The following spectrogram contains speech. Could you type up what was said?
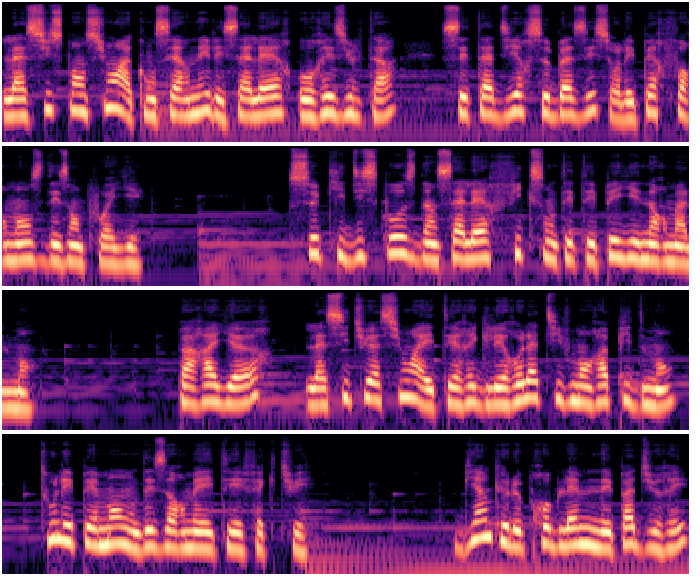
La suspension a concerné les salaires au résultat, c'est-à-dire se baser sur les performances des employés. Ceux qui disposent d'un salaire fixe ont été payés normalement. Par ailleurs, la situation a été réglée relativement rapidement, tous les paiements ont désormais été effectués. Bien que le problème n'ait pas duré,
